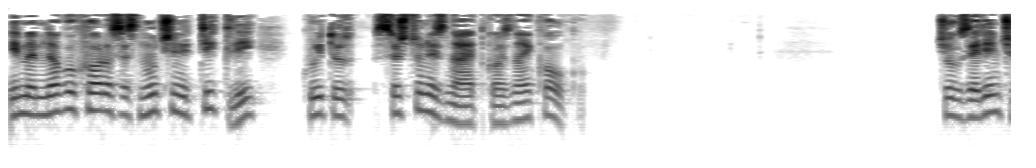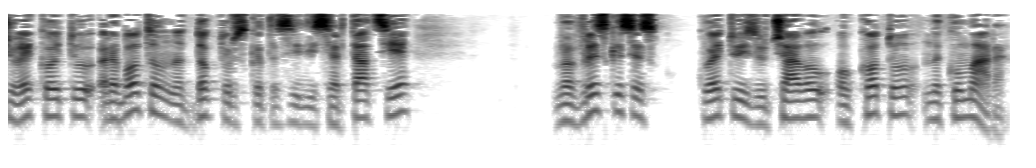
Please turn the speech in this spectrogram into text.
Има много хора с научни титли, които също не знаят кой знае колко. Чух за един човек, който работил на докторската си дисертация във връзка с което изучавал окото на комара.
